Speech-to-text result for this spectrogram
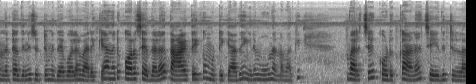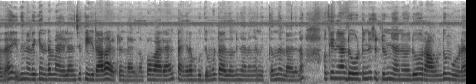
എന്നിട്ട് അതിന് ചുറ്റും ഇതേപോലെ വരയ്ക്കുക. എന്നിട്ട് കുറച്ച് ഇതൾ താഴത്തേക്ക് മുട്ടിക്കാതെ ഇങ്ങനെ മൂന്നെണ്ണമാക്കി വരച്ച് കൊടുക്കുകയാണ് ചെയ്തിട്ടുള്ളത്. ഇതിനിടയ്ക്ക് എന്റെ മൈലാഞ്ചി തീരാറായിട്ടുണ്ടായിരുന്നു അപ്പോൾ വരാൻ ഭയങ്കര ബുദ്ധിമുട്ടായതുകൊണ്ട് ഞാനങ്ങനെ നിൽക്കുന്നുണ്ടായിരുന്നു. ഓക്കെ ഇനി ആ ഡോട്ടിന് ചുറ്റും ഞാനൊരു റൗണ്ടും കൂടെ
